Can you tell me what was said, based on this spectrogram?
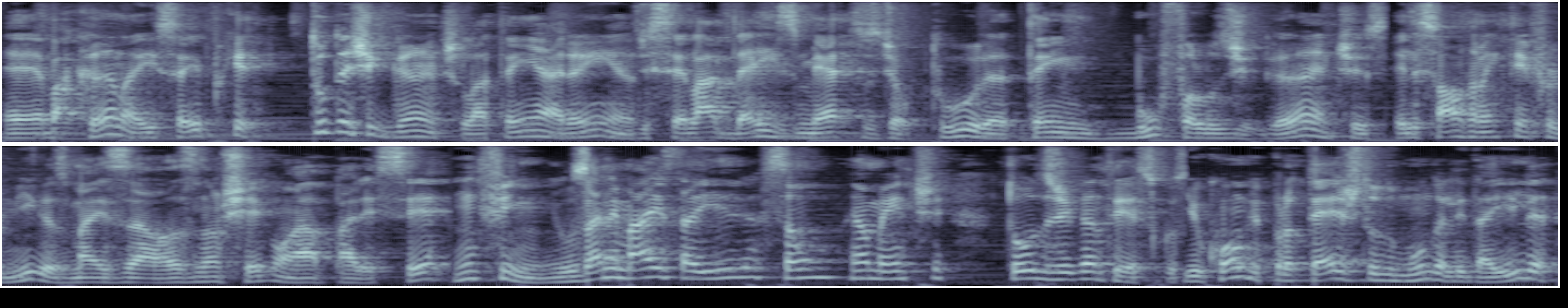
é bacana isso aí, porque tudo é gigante lá, tem aranhas de sei lá 10 metros de altura, tem búfalos gigantes. Eles falam também que tem formigas, mas elas não chegam a aparecer. Enfim, os animais da ilha são realmente todos gigantescos. E o Kong protege todo mundo ali da ilha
